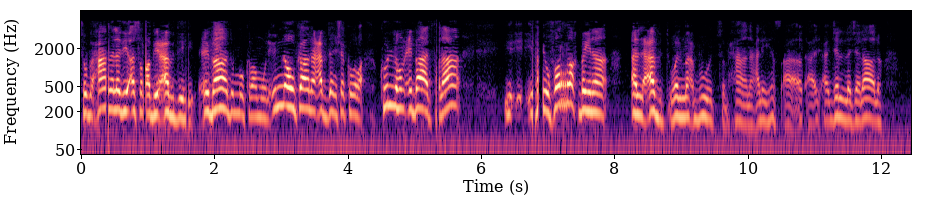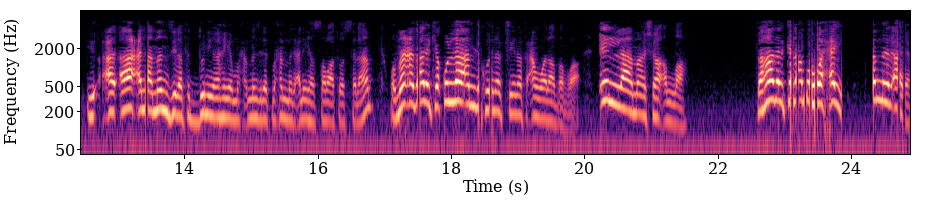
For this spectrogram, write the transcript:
سبحان الذي أسرى بعبده. عباد مكرمون. إنه كان عبدا شكورا. كلهم عباد. فلا يفرق بين العبد والمعبود. سبحانه عليه جل جلاله. أعلى منزلة في الدنيا هي منزلة محمد عليه الصلاة والسلام. ومع ذلك يقول لا أملك لنفسي نفعا ولا ضرا. إلا ما شاء الله. فهذا الكلام هو حي. من الآية؟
